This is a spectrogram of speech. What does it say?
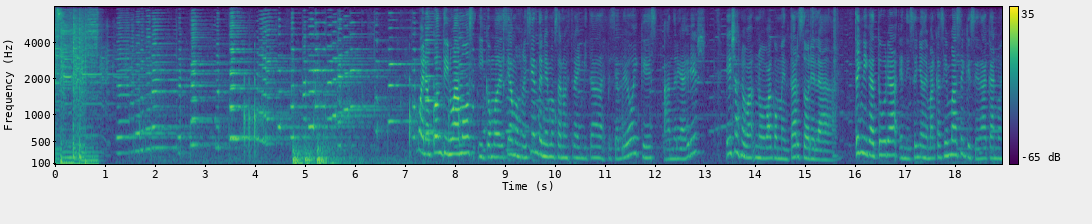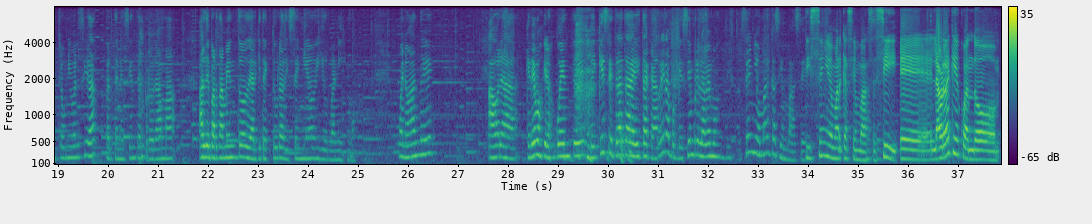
Bueno, continuamos y como decíamos recién tenemos a nuestra invitada especial de hoy que es Andrea Gresh. Ella nos va, nos va a comentar sobre la Tecnicatura en Diseño de Marcas y Envase que se da acá en nuestra universidad, perteneciente al programa, al Departamento de Arquitectura, Diseño y Urbanismo. Bueno, André, ahora queremos que nos cuente de qué se trata esta carrera, porque siempre la vemos diseño, marcas y envases. Diseño de marcas y envases, sí. Eh, la verdad que cuando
